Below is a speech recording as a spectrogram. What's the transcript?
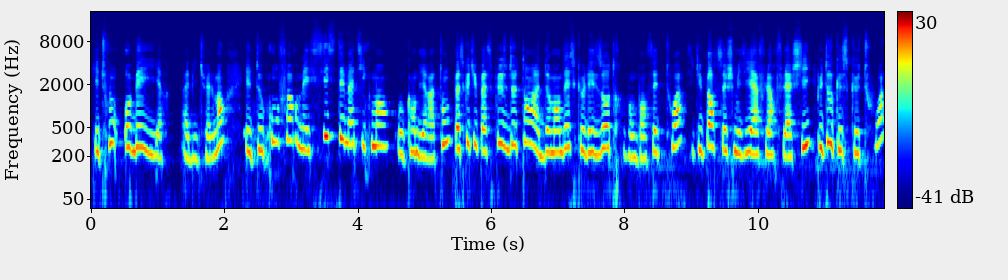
qui te font obéir habituellement et te conformer systématiquement au qu'en dira-t-on parce que tu passes plus de temps à te demander ce que les autres vont penser de toi si tu portes ce chemisier à fleurs flashy plutôt que ce que toi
